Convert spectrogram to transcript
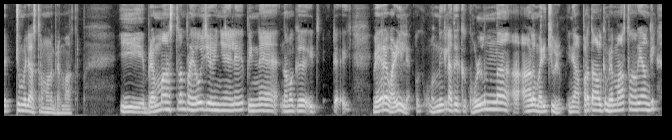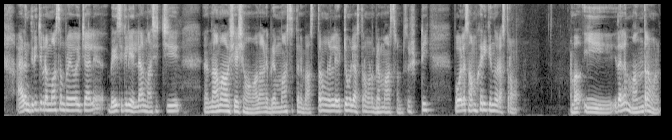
ഏറ്റവും വലിയ അസ്ത്രമാണ് ബ്രഹ്മാസ്ത്രം. ഈ ബ്രഹ്മാസ്ത്രം പ്രയോഗിച്ചു കഴിഞ്ഞാൽ പിന്നെ നമുക്ക് വേറെ വഴിയില്ല. ഒന്നുകിൽ അത് കൊള്ളുന്ന ആൾ മരിച്ചു വീഴും. ഇനി അപ്പുറത്തെ ആൾക്ക് ബ്രഹ്മാസ്ത്രം അറിയാമെങ്കിൽ അയാളും തിരിച്ച് ബ്രഹ്മാസ്ത്രം പ്രയോഗിച്ചാൽ ബേസിക്കലി എല്ലാം നശിച്ച് നാമാവശേഷമാവും. അതാണ് ബ്രഹ്മാസ്ത്രത്തിന് അസ്ത്രങ്ങളിൽ ഏറ്റവും വലിയ അസ്ത്രമാണ് ബ്രഹ്മാസ്ത്രം. സൃഷ്ടി പോലെ സംഹരിക്കുന്ന ഒരു അസ്ത്രമാണ് അപ്പോൾ ഈ ഇതെല്ലാം മന്ത്രമാണ്.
